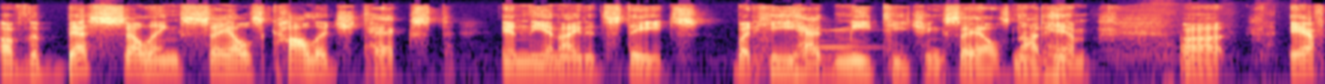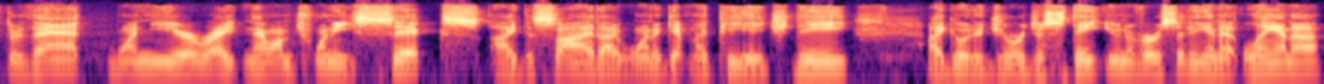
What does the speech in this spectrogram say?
of the best-selling sales college text in the United States but he had me teaching sales, not him. Uh, after that, one year, right now I'm 26, I decide I want to get my PhD. I go to Georgia State University in Atlanta.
